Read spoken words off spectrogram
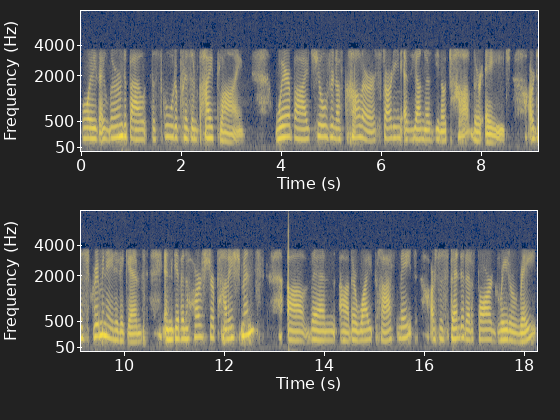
Boys, I learned about the school to prison pipeline, whereby children of color, starting as young as, you know, toddler age, are discriminated against and given harsher punishments uh, than uh, their white classmates, are suspended at a far greater rate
